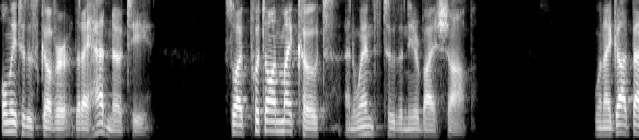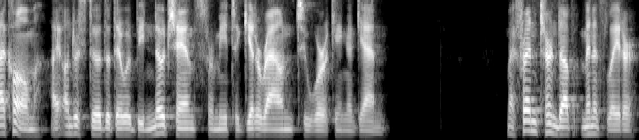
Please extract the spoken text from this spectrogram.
only to discover that I had no tea. So I put on my coat and went to the nearby shop. When I got back home, I understood that there would be no chance for me to get around to working again. My friend turned up minutes later,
